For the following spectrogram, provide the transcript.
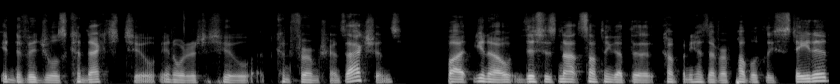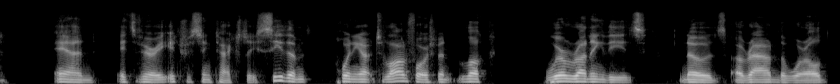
individuals connect to in order to, to confirm transactions. But you know, this is not something that the company has ever publicly stated, and it's very interesting to actually see them pointing out to law enforcement, look, we're running these nodes around the world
